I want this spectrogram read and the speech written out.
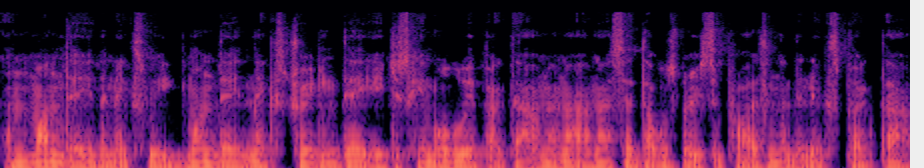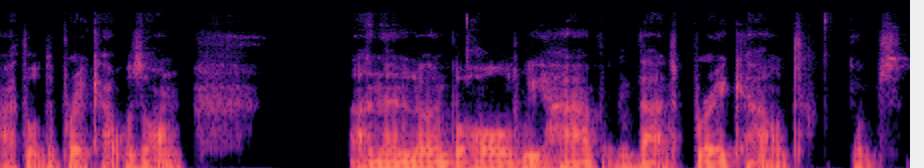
on Monday, the next week, Monday, next trading day, it just came all the way back down. And I, and I said that was very surprising. I didn't expect that. I thought the breakout was on. And then lo and behold, we have that breakout. Oops.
